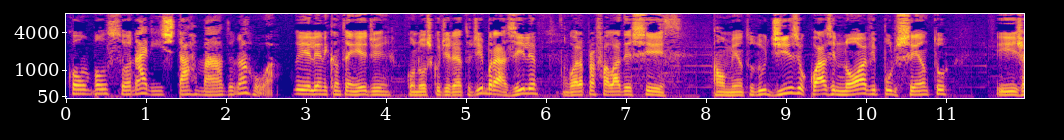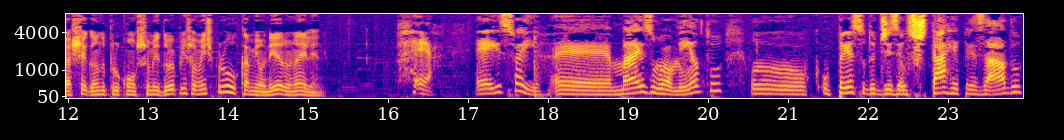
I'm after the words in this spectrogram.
com o bolsonarista armado na rua. E Eliane Cantanhede, conosco direto de Brasília, agora para falar desse aumento do diesel, quase 9%, e já chegando para o consumidor, principalmente para o caminhoneiro, né, Eliane? É, é isso aí. É mais um aumento. Um, o preço do diesel está represado.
